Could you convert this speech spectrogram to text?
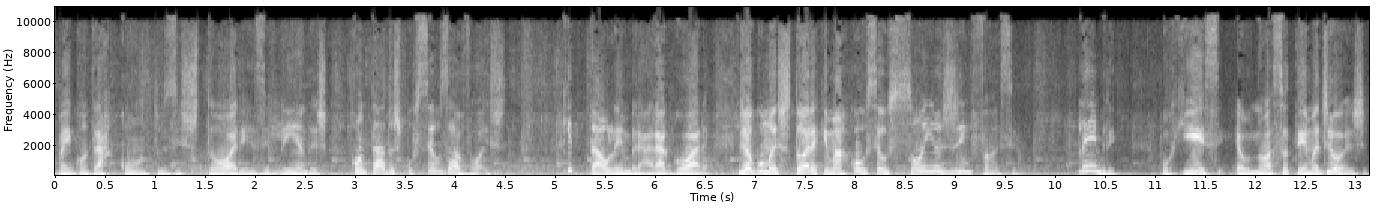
vai encontrar contos, histórias e lendas contados por seus avós. Que tal lembrar agora de alguma história que marcou seus sonhos de infância? Lembre, porque esse é o nosso tema de hoje.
